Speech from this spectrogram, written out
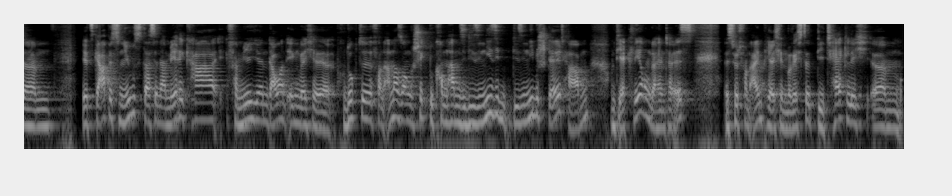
ähm, jetzt gab es News, dass in Amerika Familien dauernd irgendwelche Produkte von Amazon geschickt bekommen haben, die sie nie, die sie nie bestellt haben. Und die Erklärung dahinter ist, es wird von einem Pärchen berichtet, die täglich ähm,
